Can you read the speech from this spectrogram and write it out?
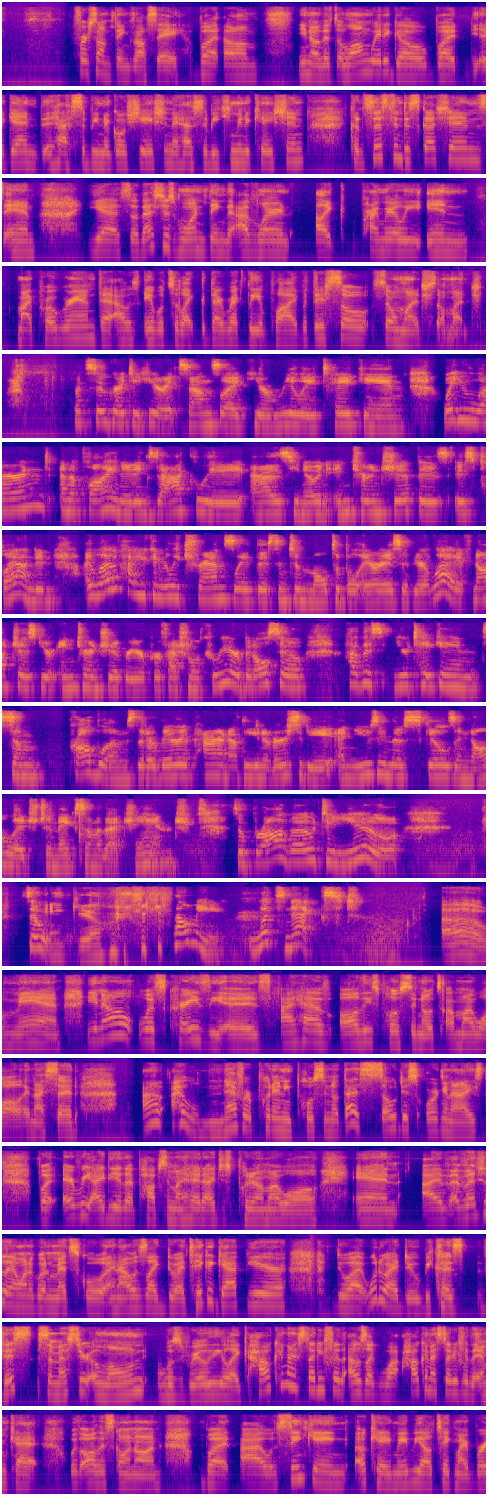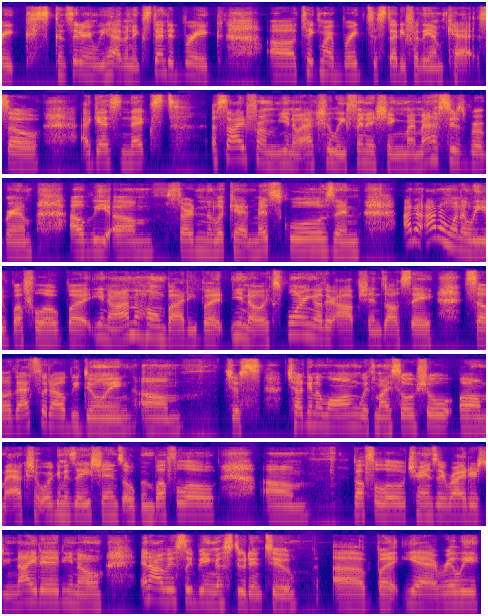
for some things I'll say. But um, you know, there's a long way to go. But again, it has to be negotiation, it has to be communication, consistent discussions, and yeah. So that's just one thing that I've learned like primarily in my program that I was able to like directly apply. But there's so so much, so much. That's so great to hear. It sounds like you're really taking what you learned and applying it exactly as, you know, an internship is is planned. And I love how you can really translate this into multiple areas of your life, not just your internship or your professional career, but also how this you're taking some problems that are very apparent at the university and using those skills and knowledge to make some of that change. So, bravo to you. So, thank you. tell me, what's next? Oh man. You know what's crazy is I have all these post-it notes on my wall and I said I, I will never put any post-it note. That is so disorganized. But every idea that pops in my head, I just put it on my wall. And I eventually I want to go to med school. And I was like, do I take a gap year? Do I what do I do? Because this semester alone was really like, how can I study for the, I was like, how can I study for the MCAT with all this going on? But I was thinking, okay, maybe I'll take my break, considering we have an extended break, uh, take my break to study for the MCAT. So I guess next aside from you know actually finishing my master's program i'll be um, starting to look at med schools and i don't, I don't want to leave buffalo but you know i'm a homebody but you know exploring other options i'll say so that's what i'll be doing um, just chugging along with my social um, action organizations open buffalo um, Buffalo Transit Riders United, you know, and obviously being a student too. Uh, but yeah, really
